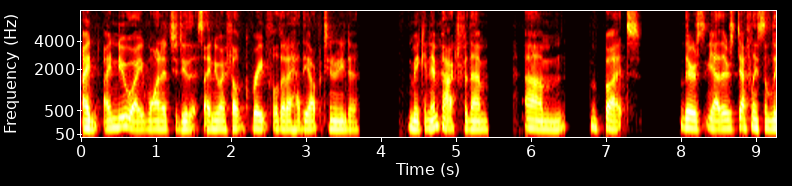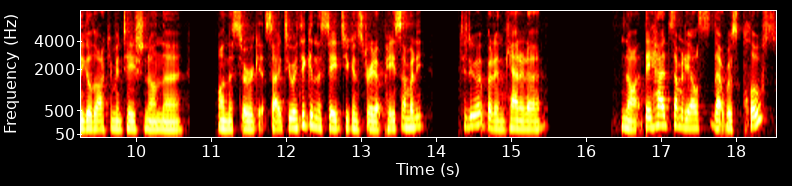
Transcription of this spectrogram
i i knew i wanted to do this i knew i felt grateful that i had the opportunity to make an impact for them um but there's yeah there's definitely some legal documentation on the on the surrogate side too. I think in the states you can straight up pay somebody to do it but in canada not. They had somebody else that was close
